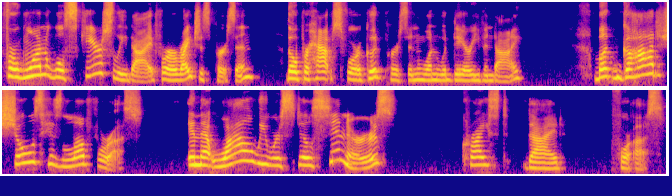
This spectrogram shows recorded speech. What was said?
For one will scarcely die for a righteous person, though perhaps for a good person one would dare even die. But God shows his love for us in that while we were still sinners, Christ died for us.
